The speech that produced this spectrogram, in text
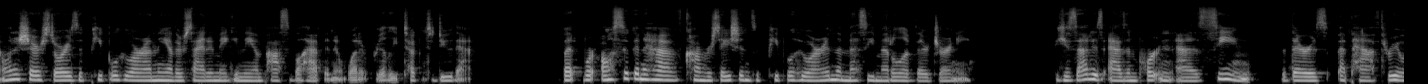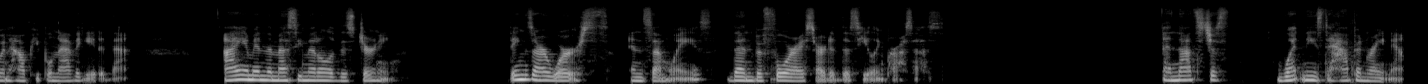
I want to share stories of people who are on the other side of making the impossible happen and what it really took to do that. But we're also going to have conversations with people who are in the messy middle of their journey, because that is as important as seeing that there is a path through and how people navigated that. I am in the messy middle of this journey. Things are worse in some ways than before I started this healing process. And that's just what needs to happen right now.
